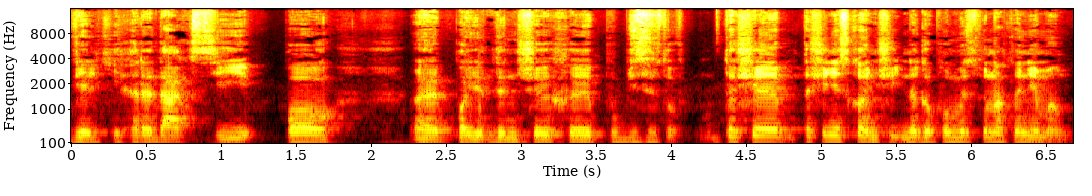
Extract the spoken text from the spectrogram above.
wielkich redakcji po e, pojedynczych e, publicystów. To się, to się nie skończy, innego pomysłu na to nie mam.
